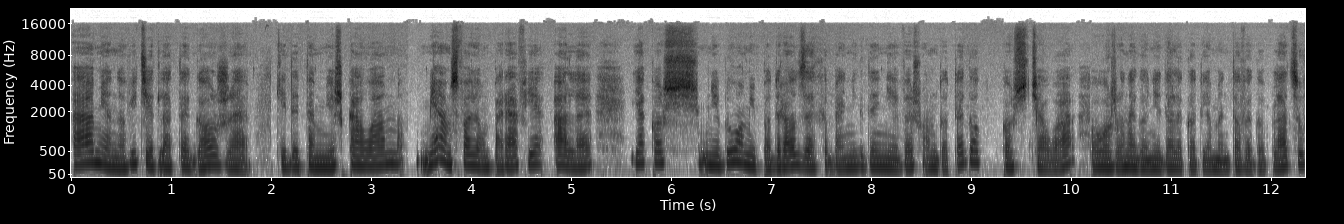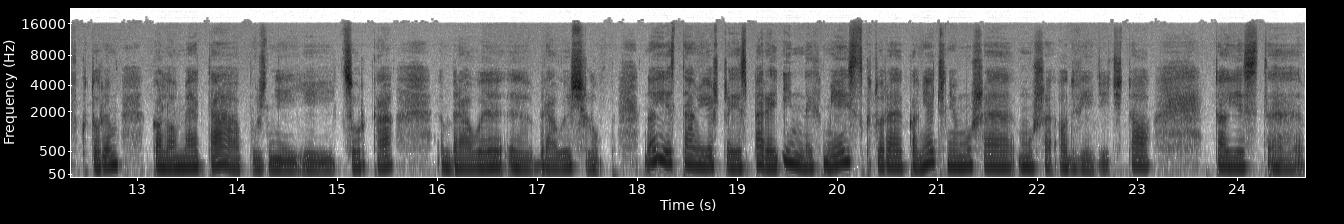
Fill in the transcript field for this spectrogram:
A mianowicie dlatego, że kiedy tam mieszkałam, miałam swoją parafię, ale jakoś nie było mi po drodze, chyba nigdy nie weszłam do tego kościoła położonego niedaleko Diamentowego Placu, w którym Kolometa, a później jej córka brały, y, brały ślub. No i jest tam jeszcze jest parę innych miejsc, które koniecznie muszę, muszę odwiedzić. To, to jest e,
